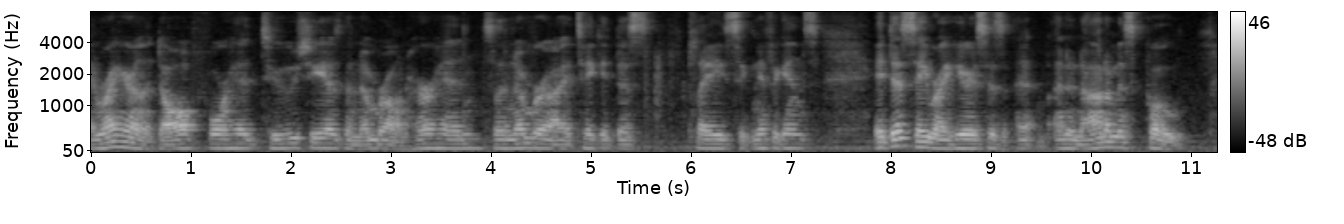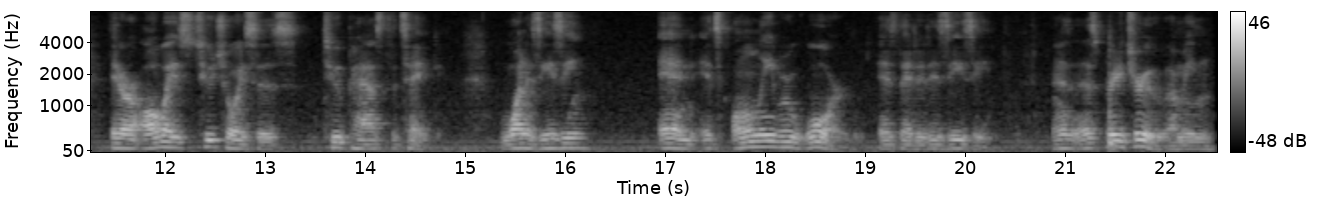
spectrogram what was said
And right here on the doll forehead too, she has the number on her head. So the number, I take it, does play significance. It does say right here, it says uh, an anonymous quote, there are always two choices, two paths to take. One is easy, and its only reward is that it is easy. And that's pretty true. I mean,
